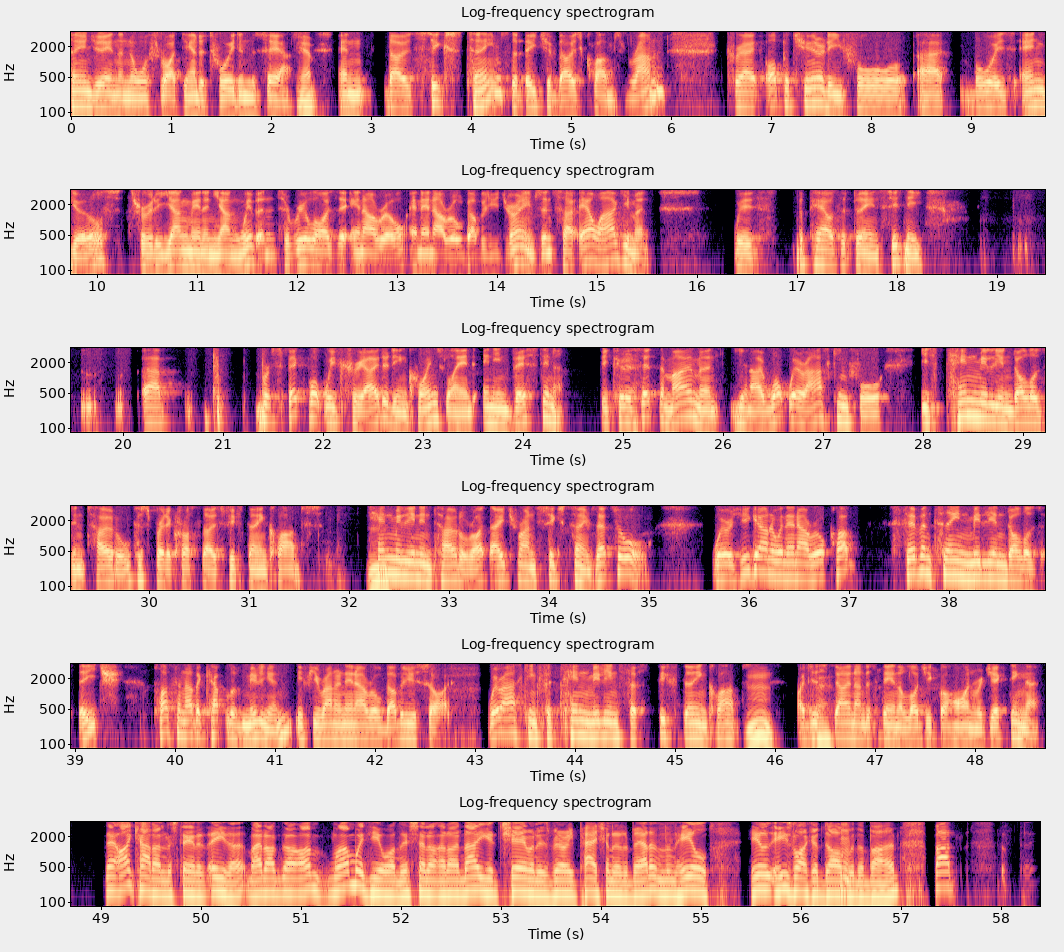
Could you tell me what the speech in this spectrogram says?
PNG in the north right down to Tweed in the south. Yep. And those six teams that each of those clubs run create opportunity for uh, boys and girls through to young men and young women to realise their NRL and NRLW dreams. And so our argument with the powers that be in Sydney uh, respect what we've created in Queensland and invest in it. Because at the moment, you know, what we're asking for is $10 million in total to spread across those 15 clubs. Hmm. 10 million in total, right? They each run six teams. That's all. Whereas you go into an NRL club, $17 million each, plus another couple of million if you run an NRLW side. We're asking for 10 million for 15 clubs. Hmm. I just don't understand the logic behind rejecting that. Now, I can't understand it either, mate. I'm, I'm, I'm with you on this, and I, and I know your chairman is very passionate about it, and he'll, he'll he's like a dog hmm. with a bone. But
